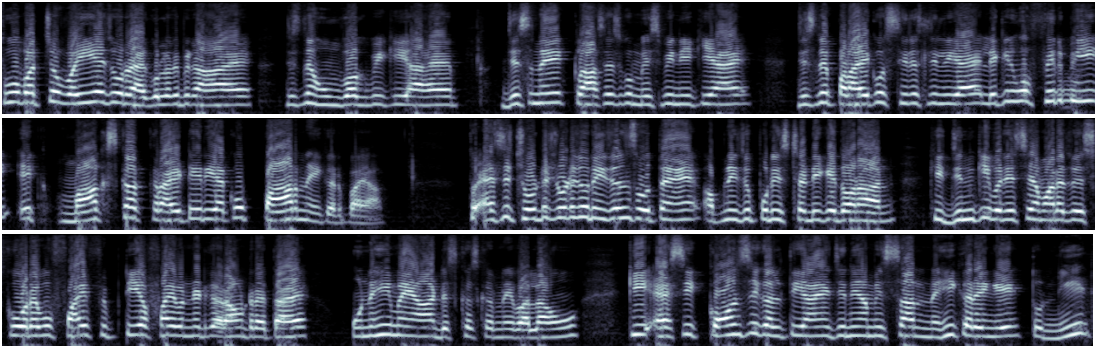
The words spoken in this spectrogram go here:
तो वो बच्चा वही है जो रेगुलर भी रहा है, जिसने होमवर्क भी किया है, जिसने क्लासेस को मिस भी नहीं किया है, जिसने पढ़ाई को सीरियसली लिया है, लेकिन वो फिर भी एक मार्क्स का क्राइटेरिया को पार नहीं कर पाया। तो ऐसे छोटे छोटे जो रीजन होते हैं, अपनी जो पूरी स्टडी के दौरान, कि जिनकी वजह से हमारा जो स्कोर है वो 550 या 500 का अराउंड रहता है, उन्हें मैं यहाँ डिस्कस करने वाला हूँ, कि ऐसी कौन सी गलतियाँ हैं जिन्हें हम इस साल नहीं करेंगे तो नीट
